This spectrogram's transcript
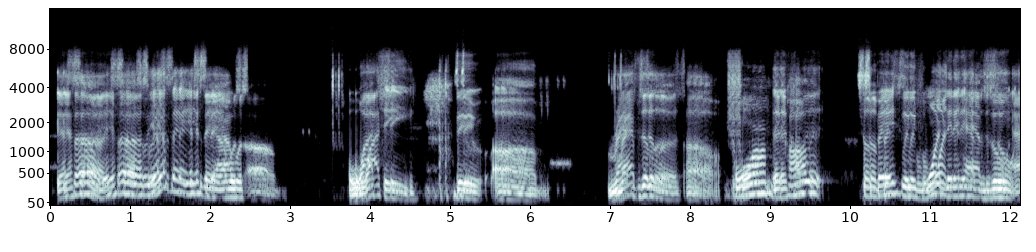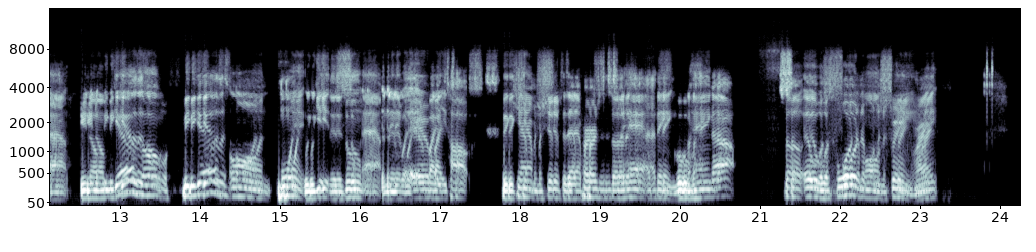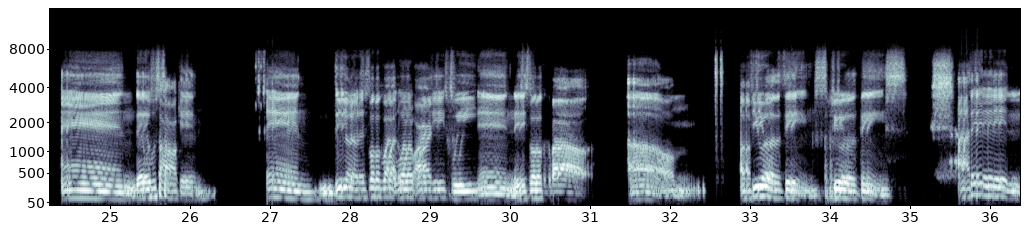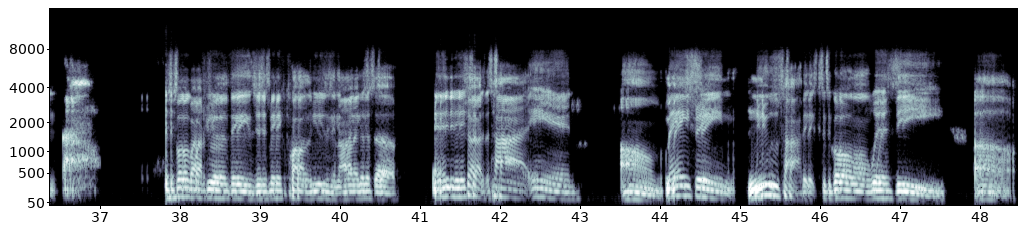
Yes, sir. Yes, sir. So yesterday, yesterday I was um, watching the um, Rapzilla's uh, forum. They call it. So basically, for one, they didn't have the Zoom app. You know, Miguel is on Miguel is on point with getting the Zoom app, and then when everybody talks, the camera shifts to that person. So they had, I think, Google Hangout. So it was four of them on the screen, right? And they was talking, and you know they spoke about what RG tweet, and they spoke about um a few other things, a few other things. I think they didn't. They spoke about a few other things, just making quality music and all that good stuff, and then they tried to tie in um mainstream news topics to go along with the uh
